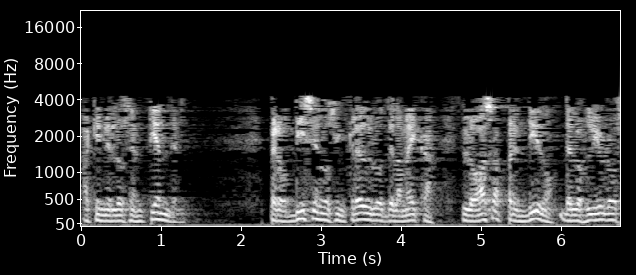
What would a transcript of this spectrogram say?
a quienes los entienden pero dicen los incrédulos de la Meca, lo has aprendido de los libros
